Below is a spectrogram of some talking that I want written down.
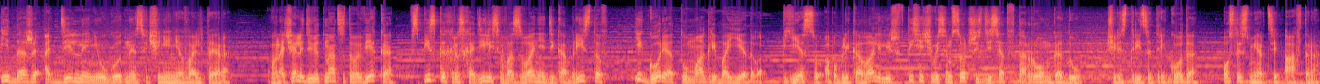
и даже отдельные неугодные сочинения Вольтера. В начале XIX века в списках расходились воззвания декабристов и «Горе от ума» Грибоедова. Пьесу опубликовали лишь в 1862 году, через 33 года после смерти автора.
